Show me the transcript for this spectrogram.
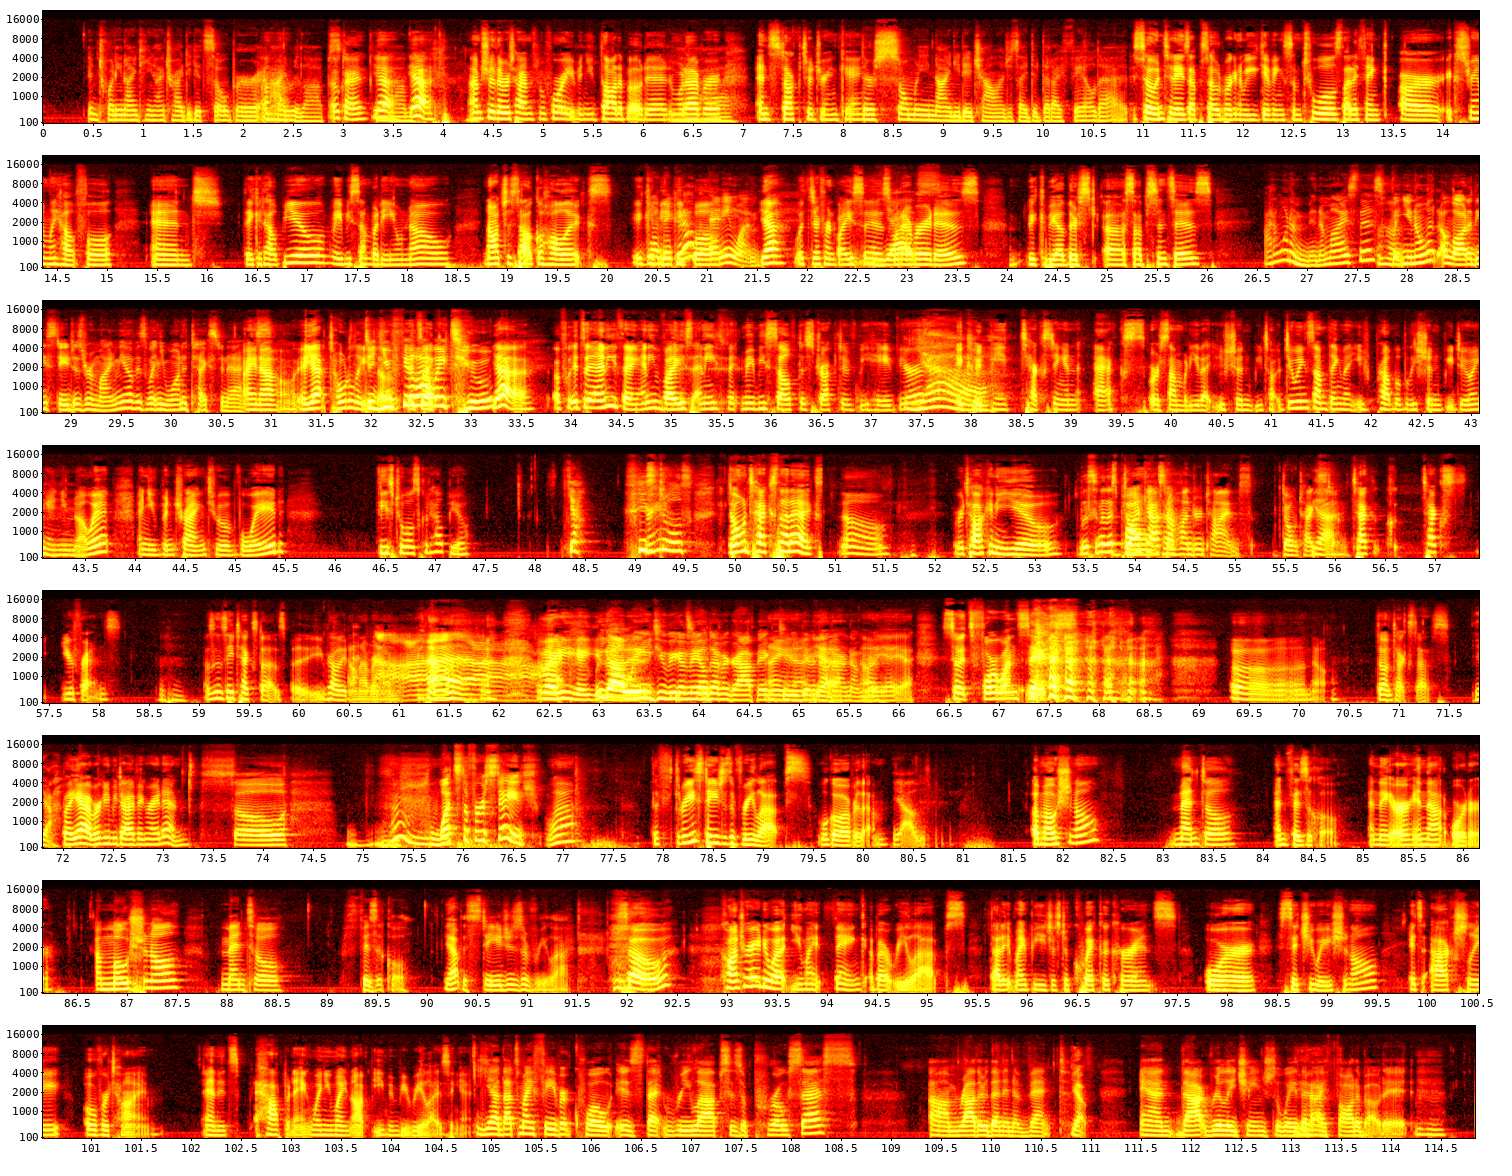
In 2019, I tried to get sober and I relapsed. Okay. Yeah, yeah. I'm sure there were times before even you thought about it and whatever Yeah. and stuck to drinking. There's so many 90 day challenges I did that I failed at. so in today's episode, we're going to be giving some tools that I think are extremely helpful and they could help you, maybe somebody you know, not just alcoholics. It could Yeah, be they could help people, anyone. yeah, with different vices, whatever it is. It could be other uh, substances. I don't want to minimize this, but you know what a lot of these stages remind me of is when you want to text an ex. Uh-huh. I know. Yeah, totally. Did though. you feel It's that like- way too? Yeah, it's anything, any vice, anything, maybe self-destructive behavior. Yeah. it could be texting an ex or somebody that you shouldn't be ta- doing something that you probably shouldn't be doing, and Mm-hmm. you know it, and you've been trying to avoid. These tools could help you. Yeah. These tools. Don't text that ex. No, we're talking to you. Listen to this Don't podcast a hundred times. Don't text Yeah, him. text text your friends. Mm-hmm. I was gonna say text us, but you probably don't ever know. Already got you we got it. way too big a male demographic I to be giving yeah. out our number. Oh yeah, yeah. So it's four one six. Uh no, don't text us. Yeah. But yeah, we're gonna be diving right in. So, what's the first stage? Well, the three stages of relapse. We'll go over them: Yeah. emotional, mental, and physical, and they are in that order. Emotional, mental, physical. Yep. The stages of relapse. So, contrary to what you might think about relapse, that it might be just a quick occurrence or situational, it's actually over time and it's happening when you might not even be realizing it. Yeah, that's my favorite quote is that relapse is a process um, rather than an event. Yep. And that really changed the way that Yeah. I thought about it.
